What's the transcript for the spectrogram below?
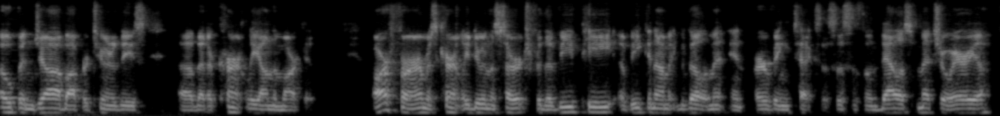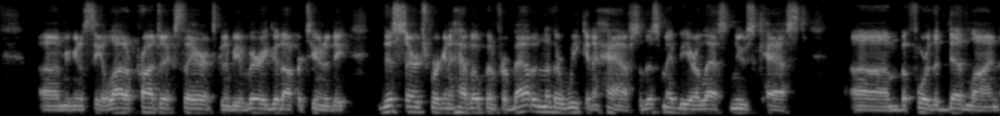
open job opportunities uh, that are currently on the market. Our firm is currently doing the search for the VP of Economic Development in Irving, Texas. This is the Dallas metro area. Um, you're going to see a lot of projects there. It's going to be a very good opportunity. This search we're going to have open for about another week and a half. So this may be our last newscast um, before the deadline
